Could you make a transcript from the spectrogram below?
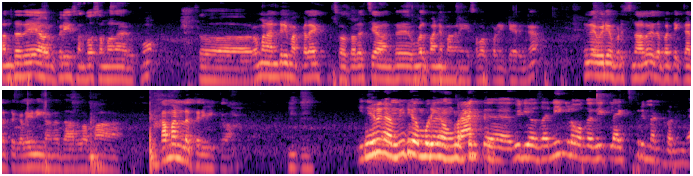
வந்ததே அவருக்கு பெரிய சந்தோஷமாக தான் இருக்கும். ஸோ ரொம்ப நன்றி மக்களே. ஸோ தொடர்ச்சியாக வந்து உங்கள் பாண்டியமாக நீங்கள் சப்போர்ட் பண்ணிகிட்டே இருங்க. இந்த வீடியோ பிடிச்சினாலும் இதை பற்றி கருத்துக்களை நீங்கள் வந்து தாராளமாக கமெண்டில் தெரிவிக்கலாம். இருங்க, video முடியும் உங்களுக்கு. வீடியோஸ் நீங்களும் உங்க வீட்ல எக்ஸ்பெரிமெண்ட் பண்ணுங்க.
